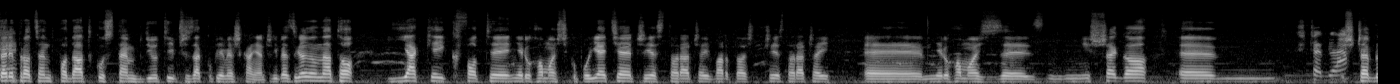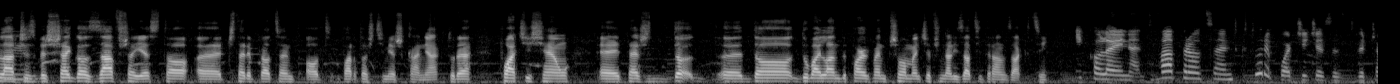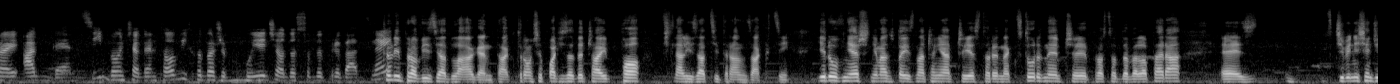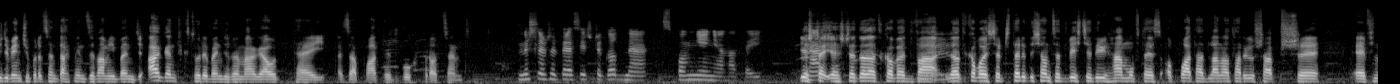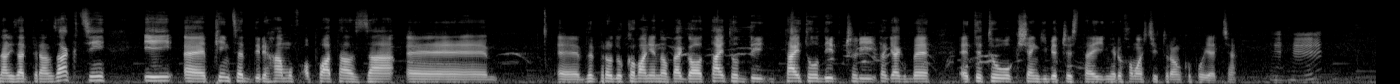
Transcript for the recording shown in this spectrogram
4% podatku stamp duty przy zakupie mieszkania, czyli bez względu na to, jakiej kwoty nieruchomość kupujecie, czy jest to raczej wartość, czy jest to raczej e, nieruchomość z, z niższego e, Szczebla. szczebla, Mhm. czy z wyższego, zawsze jest to e, 4% od wartości mieszkania, które płaci się e, też do, e, do Dubai Land Department przy momencie finalizacji transakcji. I kolejne 2%, który płacicie zazwyczaj agencji bądź agentowi, chyba że kupujecie od osoby prywatnej. czyli prowizja dla agenta, którą się płaci zazwyczaj po finalizacji transakcji. I również nie ma tutaj znaczenia, czy jest to rynek wtórny, czy prosto dewelopera. E, W 99% między Wami będzie agent, który będzie wymagał tej zapłaty 2%. Myślę, że teraz jeszcze godne wspomnienia na tej. Jeszcze, Nasz- jeszcze dodatkowe dwa, Mhm. dodatkowo jeszcze 4200 dirhamów to jest opłata dla notariusza przy e, finalizacji transakcji i e, 500 dirhamów opłata za e, e, wyprodukowanie nowego title deed, title deed, czyli tak jakby e, tytułu księgi wieczystej nieruchomości, którą kupujecie. Mhm.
